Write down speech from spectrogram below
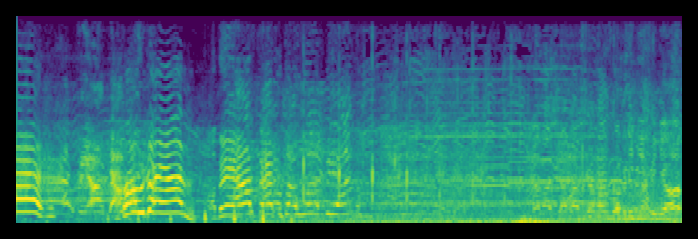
आउट है यार अबे यार पैर उठा हुआ अभी यार यार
